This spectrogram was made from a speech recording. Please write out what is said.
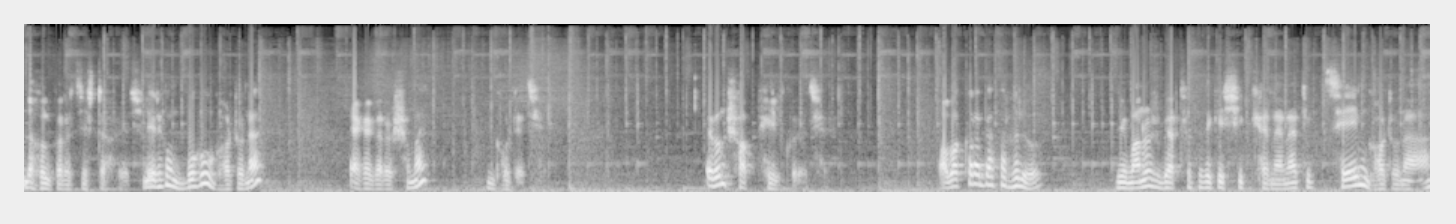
দখল করার চেষ্টা হয়েছিল। এরকম বহু ঘটনা এক এগারোর সময় ঘটেছে এবং সব ফেল করেছে। অবাক করার ব্যাপার হলো যে মানুষ ব্যর্থতা থেকে শিক্ষা নেয় না, ঠিক সেম ঘটনা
